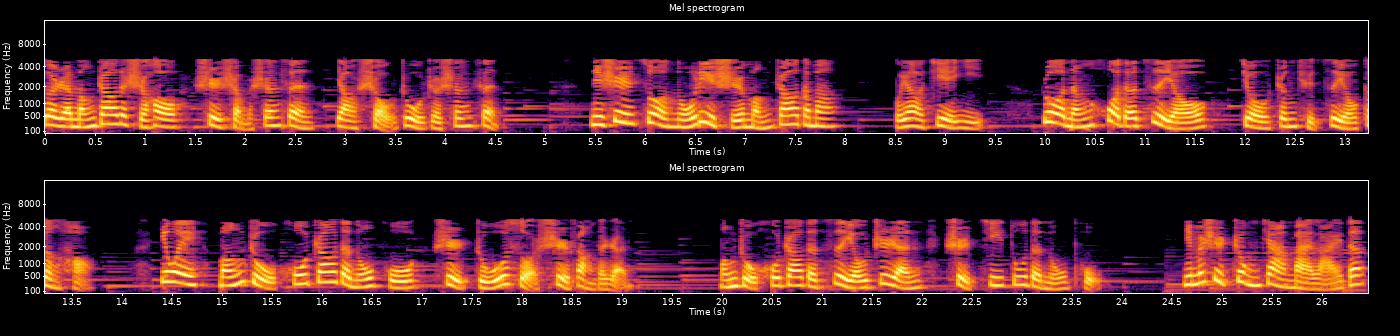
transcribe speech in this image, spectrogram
个人蒙召的时候是什么身份，要守住这身份。你是做奴隶时蒙召的吗？不要介意。若能获得自由，就争取自由更好。因为盟主呼召的奴仆是主所释放的人，盟主呼召的自由之人是基督的奴仆。你们是重价买来的，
